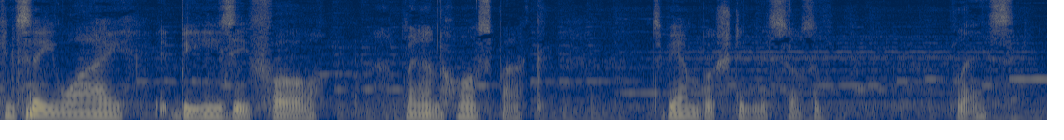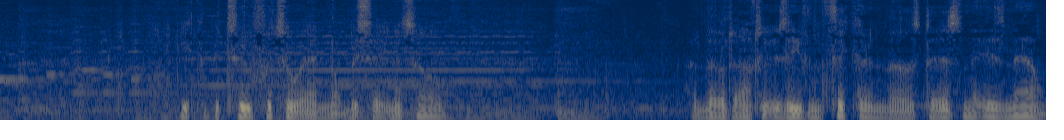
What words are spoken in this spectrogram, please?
Can see why it'd be easy for men on horseback to be ambushed in this sort of place. You could be two foot away and not be seen at all. And no doubt it was even thicker in those days than it is now.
